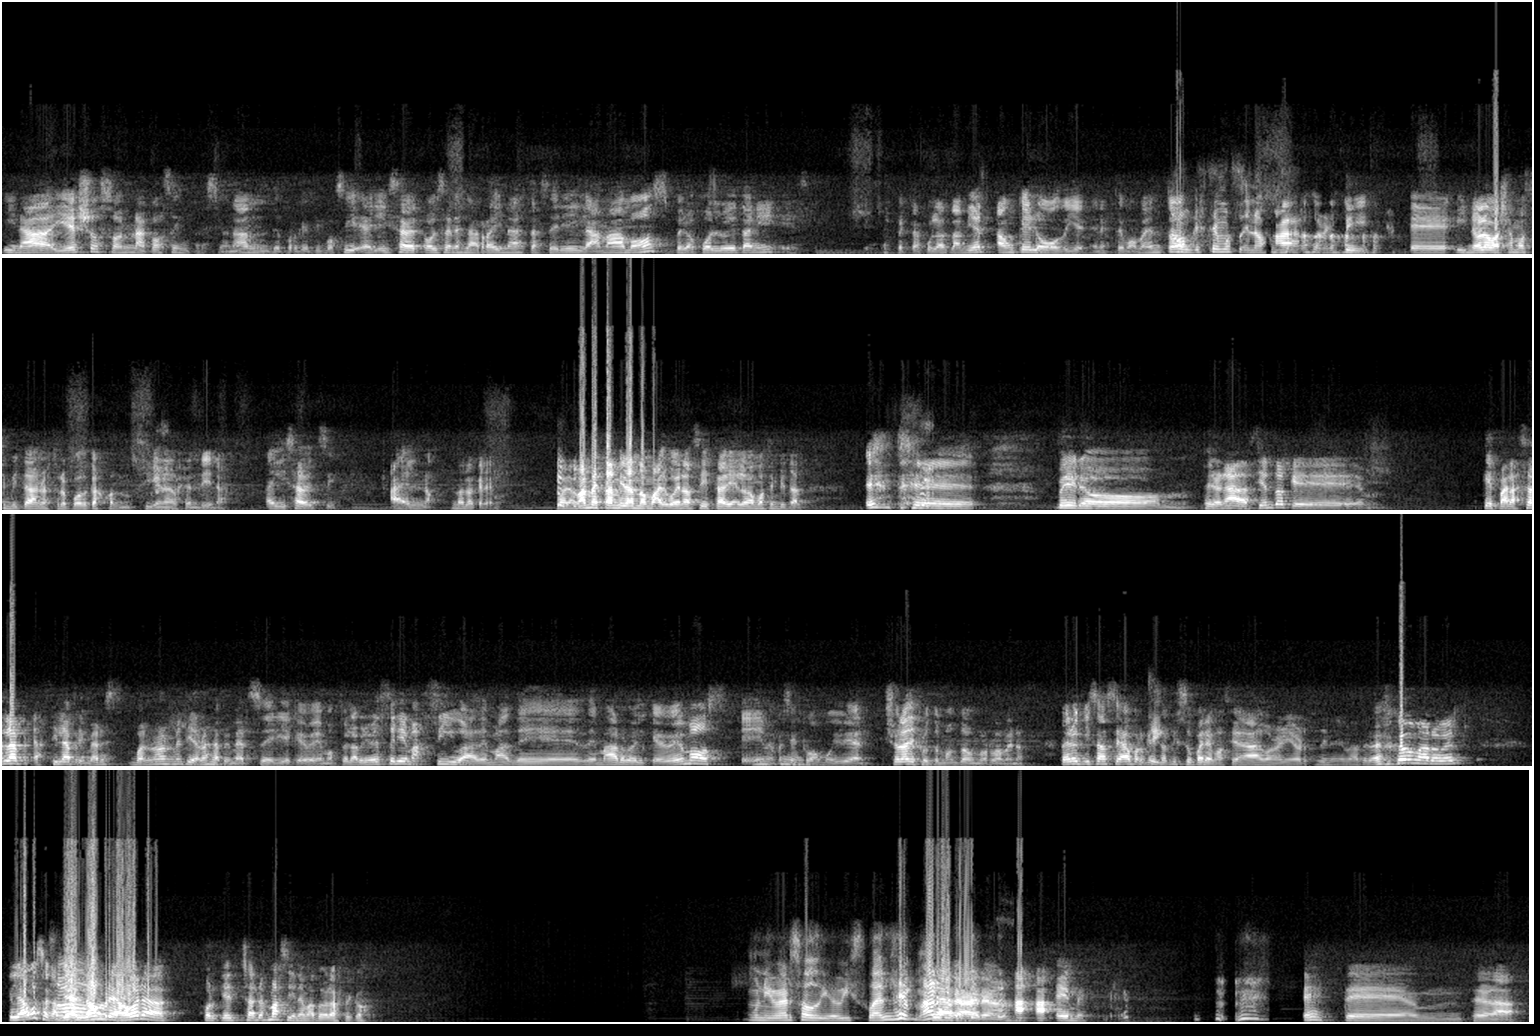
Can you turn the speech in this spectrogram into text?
y nada, y ellos son una cosa impresionante, porque tipo, sí, Elizabeth Olsen es la reina de esta serie y la amamos, pero Paul Bettany es es espectacular también, aunque lo odie en este momento. Aunque estemos esto. Sí, eh, y no lo vayamos a invitar a nuestro podcast cuando sigue en Argentina. A Elizabeth sí, a él no, no lo queremos. Bueno, más me están mirando mal, bueno, sí, está bien, lo vamos a invitar. Este, pero, pero nada, siento que, que para hacer la, así la primera, bueno, no mentira, no es la primera serie que vemos, pero la primera serie masiva de, ma- de, de Marvel que vemos, eh, me parece que estuvo muy bien. Yo la disfruto un montón, por lo menos. Pero quizás sea porque Sí. yo estoy súper emocionada con el universo cinematográfico de Marvel. Que le vamos a cambiar el No. nombre ahora, porque ya no es más cinematográfico. Universo audiovisual de Marvel. Claro. AAM. Este, pero nada.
